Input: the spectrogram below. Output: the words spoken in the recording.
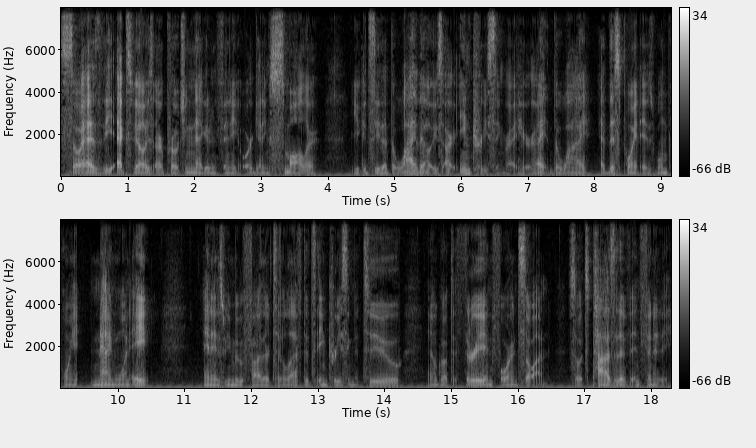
So as the x values are approaching negative infinity or getting smaller, you can see that the y values are increasing right here, right? The y at this point is 1.918 and as we move farther to the left it's increasing to 2 and it'll go up to 3 and 4 and so on. So it's positive infinity.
